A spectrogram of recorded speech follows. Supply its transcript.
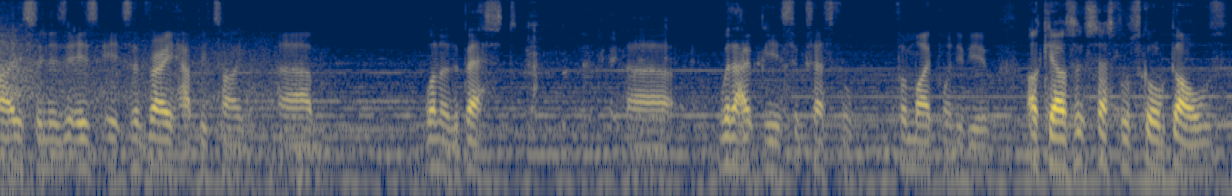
Uh, listen, it's, it's, it's a very happy time. Um, one of the best uh, without being successful, from my point of view. Okay, I was successful, scored goals,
